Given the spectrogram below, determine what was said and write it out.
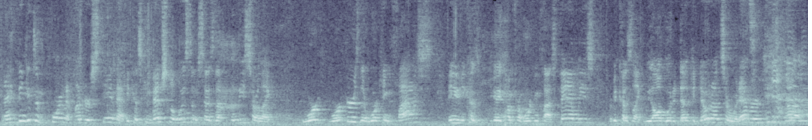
And I think it's important to understand that because conventional wisdom says that police are like work workers, they're working class, maybe because they come from working class families, or because like we all go to Dunkin' Donuts or whatever. Um,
